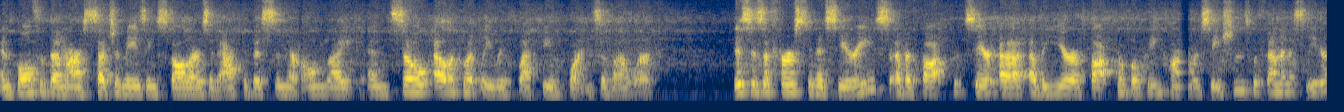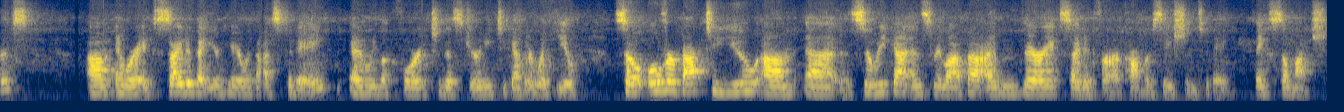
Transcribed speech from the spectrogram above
And both of them are such amazing scholars and activists in their own right and so eloquently reflect the importance of our work. This is a first in a series of a thought uh, of a year of thought-provoking conversations with feminist leaders. Um, and we're excited that you're here with us today, and we look forward to this journey together with you. So over back to you, um, uh, Sarika and Srilatha. I'm very excited for our conversation today. Thanks so much.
